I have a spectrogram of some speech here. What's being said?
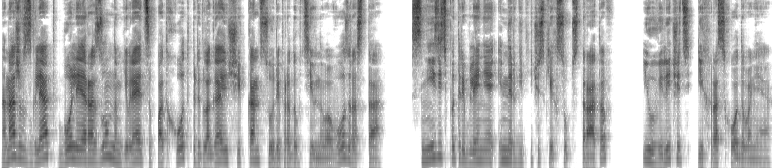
На наш взгляд, более разумным является подход, предлагающий к концу репродуктивного возраста снизить потребление энергетических субстратов и увеличить их расходование.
